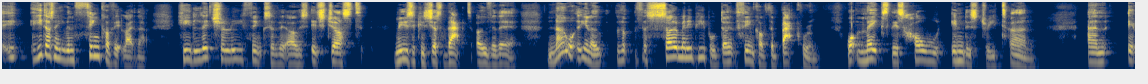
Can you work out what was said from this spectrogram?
he, he doesn't even think of it like that. He literally thinks of it oh, as it's just music is just that over there. No, you know, the, the, so many people don't think of the back room, what makes this whole industry turn. And it,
